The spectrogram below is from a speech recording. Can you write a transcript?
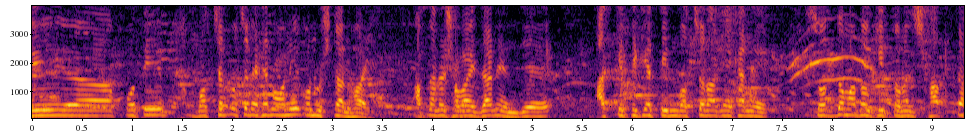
এই প্রতি বছর বছর এখানে অনেক অনুষ্ঠান হয়। আপনারা সবাই জানেন যে আজকে থেকে তিন বছর আগে এখানে চোদ্দ মাদল কীর্তনের সাতটা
